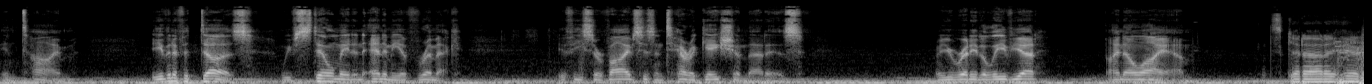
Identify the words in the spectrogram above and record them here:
in time. Even if it does, we've still made an enemy of Rimek. If he survives his interrogation, that is. Are you ready to leave yet? I know I am. Let's get out of here.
